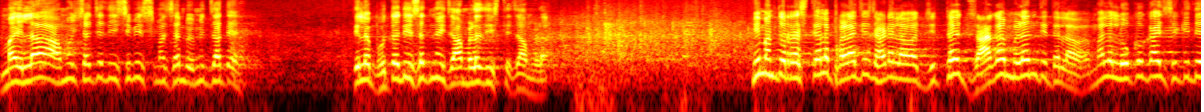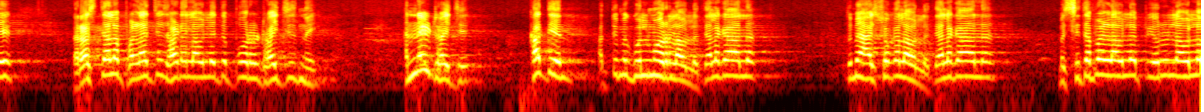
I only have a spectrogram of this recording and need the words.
महिला आमुष्याच्या दिवशी बी स्मशानभूमीत जाते. तिला भूत दिसत नाही जांभळं दिसते जांभळं. मी म्हणतो रस्त्याला फळाची झाडं लावा जिथं जागा मिळेल तिथं लावा. मला लोक काय शिकिते? रस्त्याला फळाची झाडं लावले तर पोरं ठवायचीच नाही. आणि नाही ठवायचे. खातेन. तुम्ही गुलमोहर लावलं त्याला काय आलं? तुम्ही अशोका लावलं त्याला काय आलं? मग सीताफळ लावलं पेरू लावलं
